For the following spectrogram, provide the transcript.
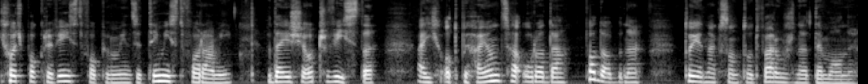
i choć pokrewieństwo pomiędzy tymi stworami wydaje się oczywiste, a ich odpychająca uroda podobne, to jednak są to dwa różne demony.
